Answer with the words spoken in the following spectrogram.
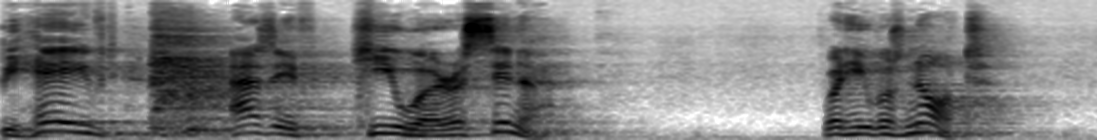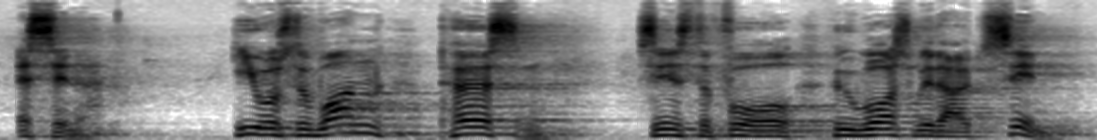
behaved as if he were a sinner when he was not a sinner. He was the one person since the fall who was without sin.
